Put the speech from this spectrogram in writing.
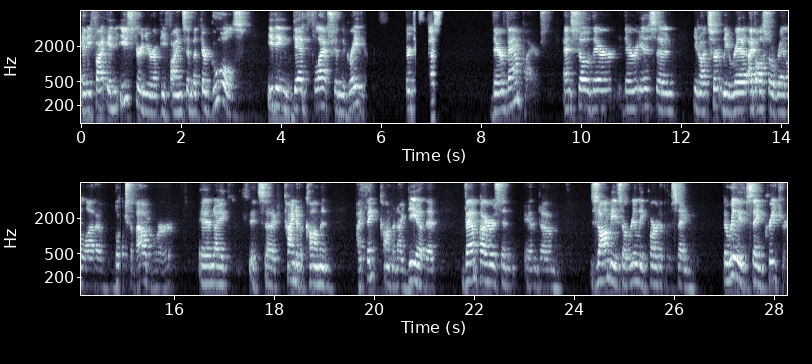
and he fi- in Eastern Europe he finds them, but they're ghouls eating dead flesh in the graveyard. They're disgusting. They're vampires, and so there there is an you know I've certainly read. I've also read a lot of books about horror, and I it's a kind of a common, I think, common idea that vampires and and um, zombies are really part of the same they're really the same creature.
